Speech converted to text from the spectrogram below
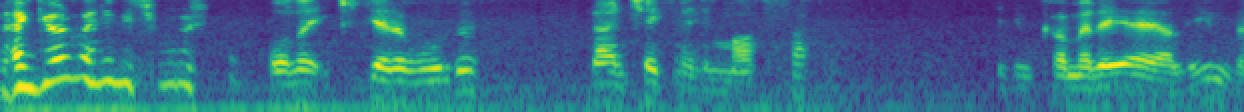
Ben görmedim hiç vuruş. Ona iki kere vurdu. Ben çekmedim Mars'tan. Dedim kamerayı ayarlayayım da.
